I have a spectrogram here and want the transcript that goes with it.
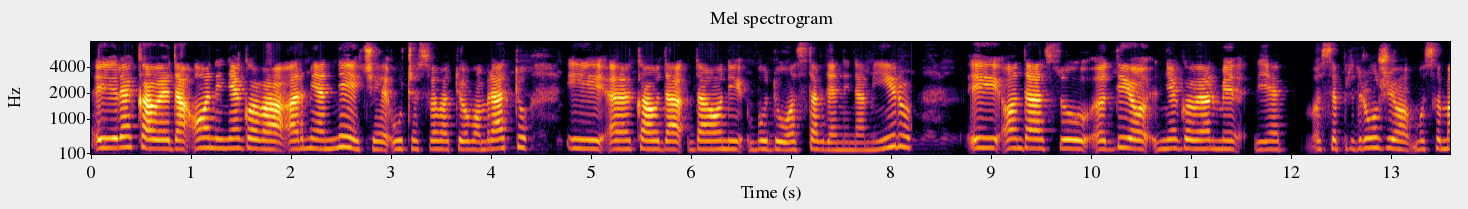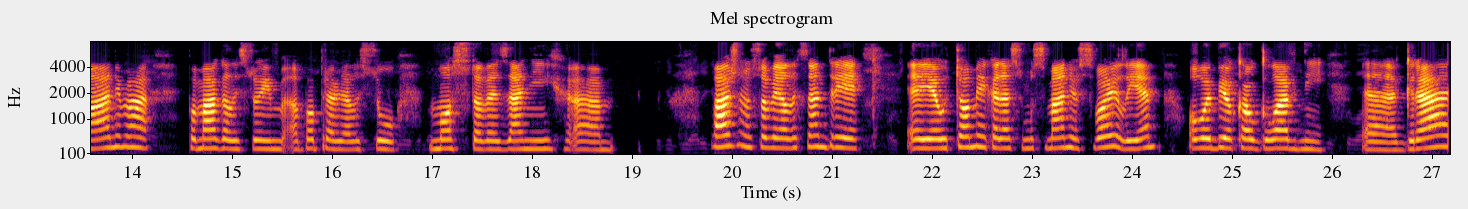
i rekao je da oni njegova armija neće učestvovati u ovom ratu i e, kao da, da oni budu ostavljeni na miru. I onda su e, dio njegove armije je se pridružio muslimanima pomagali su im e, popravljali su mostove za njih e. važnost ove Aleksandrije je u tome kada su muslimani osvojili je ovo je bio kao glavni e, grad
